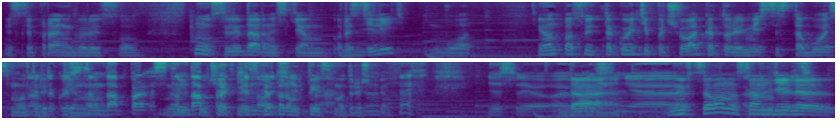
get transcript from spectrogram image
если правильно говорю это слово. Ну, солидарность с кем разделить, вот. И он, по сути, такой, типа, чувак, который вместе с тобой смотрит Ну, такой кино. стендап, Ну, стендап про получается, вместе кино, с которым ты типа. смотришь кино. Если э, Да. очень... э, Ну и в целом, на самом деле,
